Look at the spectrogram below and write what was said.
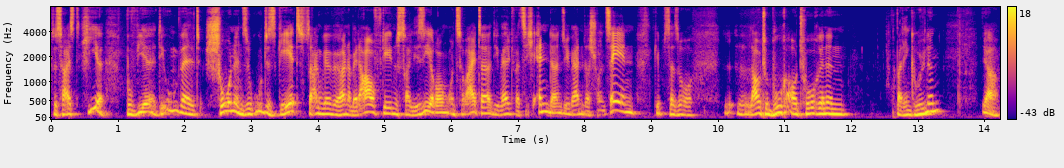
Das heißt, hier, wo wir die Umwelt schonen, so gut es geht, sagen wir, wir hören damit auf, die Industrialisierung und so weiter, die Welt wird sich ändern, Sie werden das schon sehen. Gibt es da so laute Buchautorinnen bei den Grünen? Ja,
